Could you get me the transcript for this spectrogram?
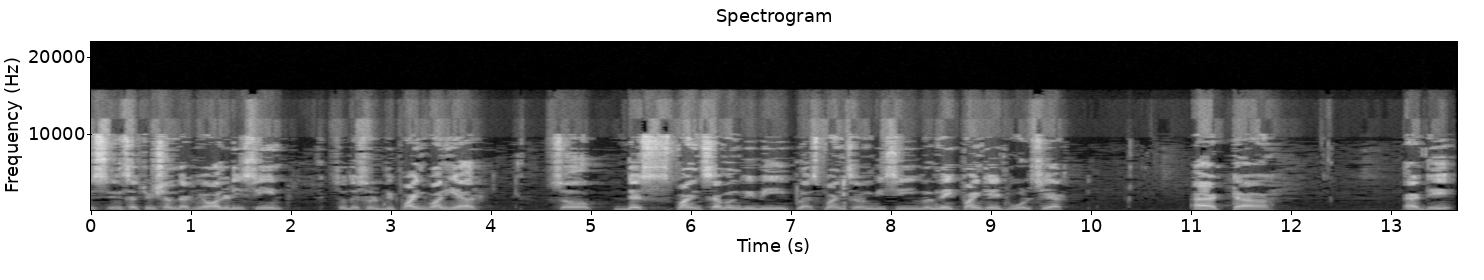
is in saturation that we have already seen so this would be 0.1 here so this 0.7 VB plus 0.7 VC will make 0.8 volts here at uh, at the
